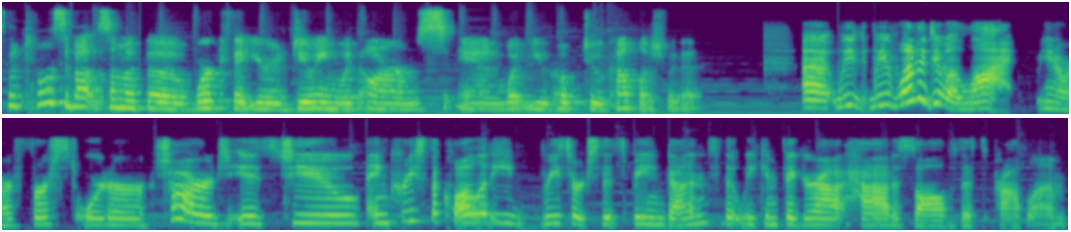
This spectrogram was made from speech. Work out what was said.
So tell us about some of the work that you're doing with ARMS and what you hope to accomplish with it. Uh, we we want to do a lot you know, our first order charge is to increase the quality research that's being done so that we can figure out how to solve this problem.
